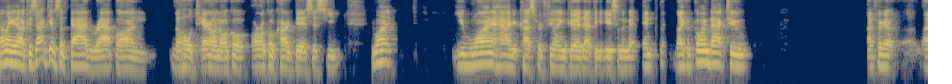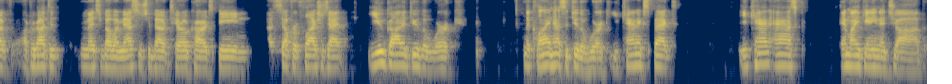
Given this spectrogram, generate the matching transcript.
Not like that, because that gives a bad rap on the whole tarot and oracle, oracle card business. You, you want you want to have your customer feeling good that they can do something. But and like going back to, I forgot I, I forgot to mention about my message about tarot cards being a self reflection. Is that you got to do the work. The client has to do the work. You can't expect you can't ask, am I getting a job?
